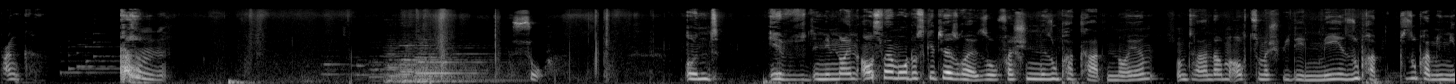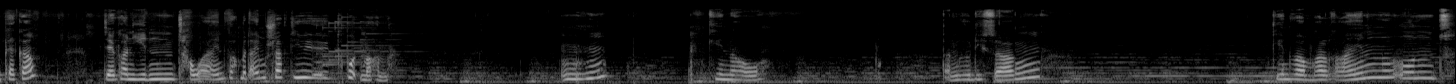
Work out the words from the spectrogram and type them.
Danke. so. Und in dem neuen Auswahlmodus gibt es ja so, so verschiedene Superkarten neue. Unter anderem auch zum Beispiel den Me Super, Super Mini Packer. Der kann jeden Tower einfach mit einem Schlag die kaputt machen. Mhm. Genau. Dann würde ich sagen, gehen wir mal rein und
